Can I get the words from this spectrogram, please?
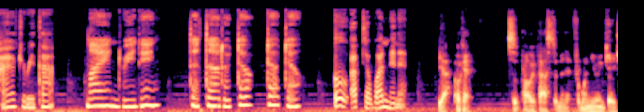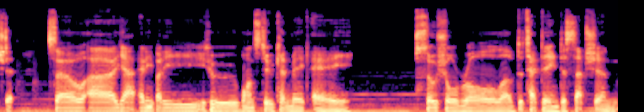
I have to read that. Mind reading. Da da da da da da. Oh, up to one minute. Yeah, okay. So probably past a minute from when you engaged it. So, uh, yeah, anybody who wants to can make a social roll of detecting deception.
